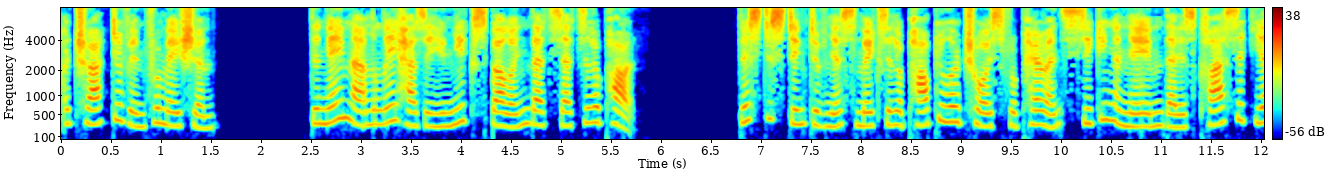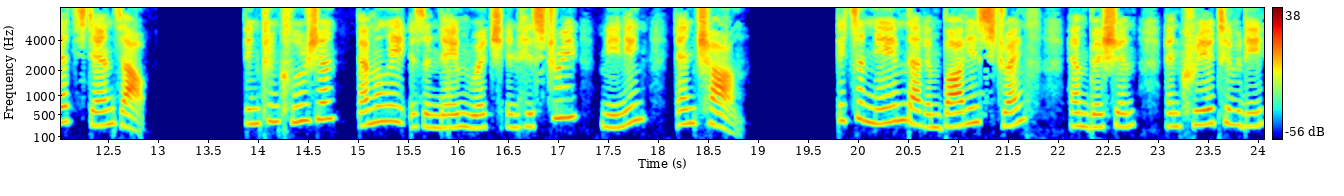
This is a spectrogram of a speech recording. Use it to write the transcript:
Attractive information. The name Emilee has a unique spelling that sets it apart. This distinctiveness makes it a popular choice for parents seeking a name that is classic yet stands out. In conclusion, Emilee is a name rich in history, meaning, and charm. It's a name that embodies strength, ambition, and creativity,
